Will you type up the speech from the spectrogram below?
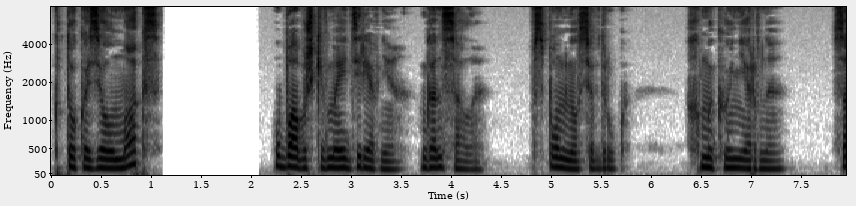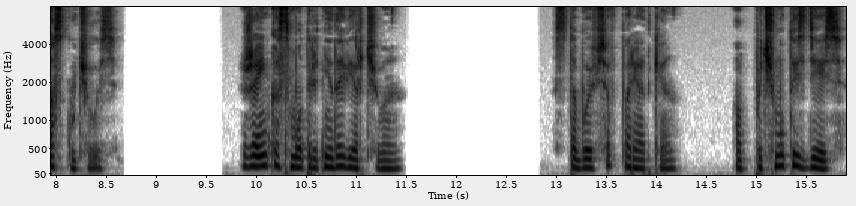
«Кто козел Макс?» «У бабушки в моей деревне, Гонсала». Вспомнился вдруг. Хмыкаю нервно. Соскучилась. Женька смотрит недоверчиво. «С тобой все в порядке? А почему ты здесь?»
